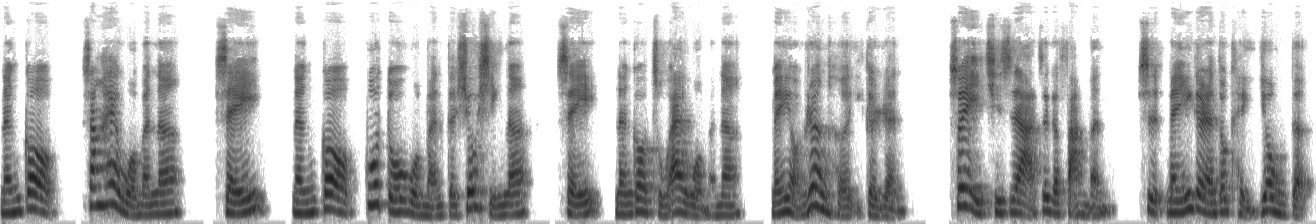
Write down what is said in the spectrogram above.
能够伤害我们呢？谁能够剥夺我们的修行呢？谁能够阻碍我们呢？没有任何一个人。所以其实啊，这个法门是每一个人都可以用的。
